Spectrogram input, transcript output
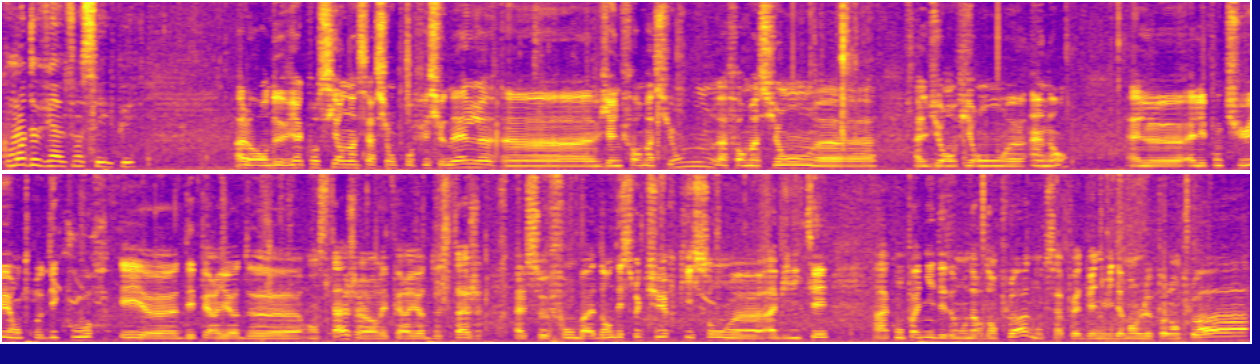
comment devient-on CIP Alors, on devient conseiller en insertion professionnelle euh, via une formation. La formation, euh, elle dure environ euh, un an. Elle, est ponctuée entre des cours et des périodes en stage. Alors, les périodes de stage, elles se font bah, dans des structures qui sont habilitées à accompagner des demandeurs d'emploi. Donc, ça peut être bien évidemment le Pôle emploi,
